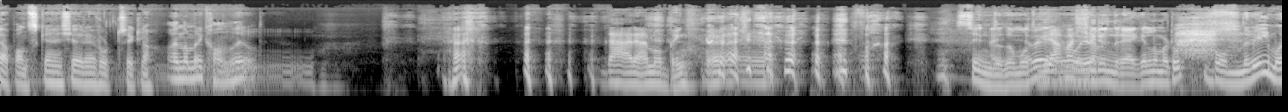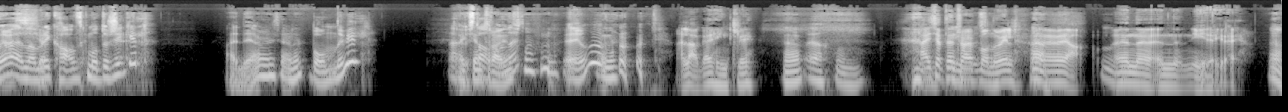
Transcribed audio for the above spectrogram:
Japanske kjører fortsykler. Og En amerikaner. det her er mobbing. Synder du mot grunnregel nummer to? Bonneville må jo være en amerikansk motorsykkel? Nei, det er det ikke. Bonneville? Det Er ikke en Triumph, da? Ja, jo. jeg laga egentlig Ja. Ja. Mm. Jeg kjøpte en Triumph Bonneville. Ja. Uh, ja. En, en nyere greie. Ja.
